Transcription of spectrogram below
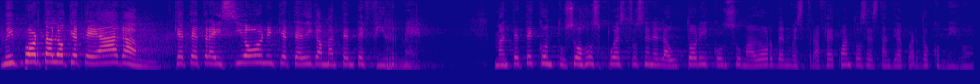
No importa lo que te hagan, que te traicionen, que te digan, mantente firme. Mantente con tus ojos puestos en el autor y consumador de nuestra fe. ¿Cuántos están de acuerdo conmigo?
